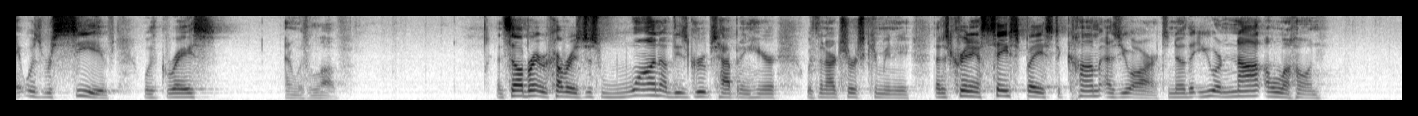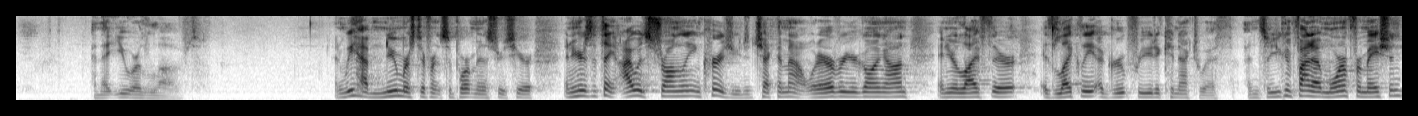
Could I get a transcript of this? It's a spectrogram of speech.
It was received with grace and with love. And Celebrate Recovery is just one of these groups happening here within our church community that is creating a safe space to come as you are, to know that you are not alone and that you are loved. And we have numerous different support ministries here. And here's the thing I would strongly encourage you to check them out. Whatever you're going on in your life, there is likely a group for you to connect with. And so you can find out more information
